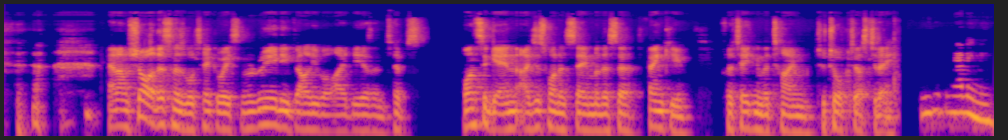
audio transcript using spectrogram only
and I'm sure our listeners will take away some really valuable ideas and tips. Once again, I just want to say, Melissa, thank you for taking the time to talk to us today. Thank you for having me.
